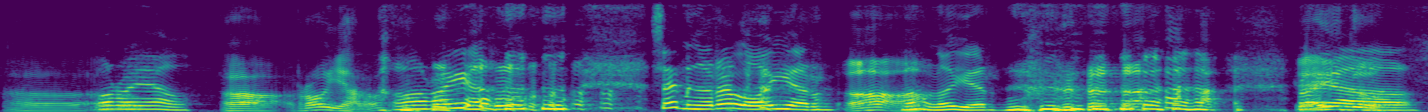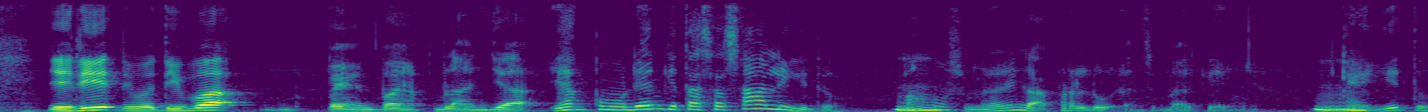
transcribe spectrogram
eh, Oh, royal. Eh, royal. Oh, royal. Saya dengarnya lawyer. Ah, ah. Oh, lawyer. ya itu. Jadi tiba-tiba pengen banyak belanja yang kemudian kita sesali gitu. Oh sebenarnya nggak perlu dan sebagainya. Kayak gitu.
